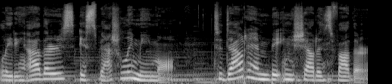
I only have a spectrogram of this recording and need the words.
leading others, especially Meemaw, to doubt him being Sheldon's father.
